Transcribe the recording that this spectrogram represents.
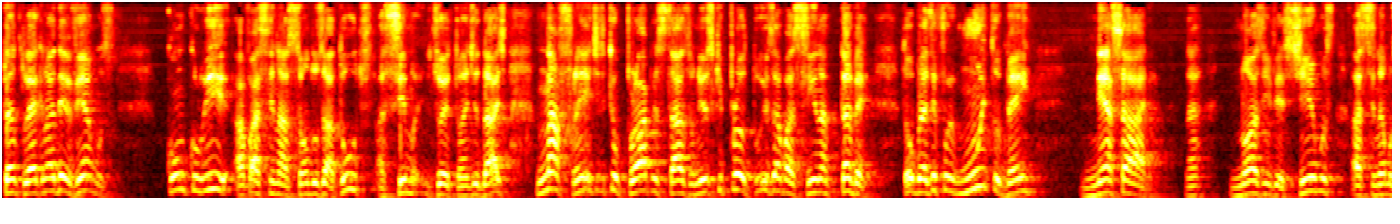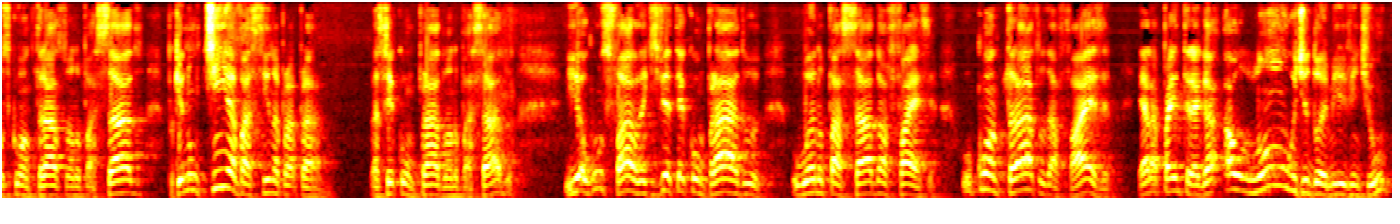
tanto é que nós devemos concluir a vacinação dos adultos acima de 18 anos de idade na frente de que o próprio Estados Unidos que produz a vacina também. Então o Brasil foi muito bem nessa área. Né? Nós investimos, assinamos contratos no ano passado, porque não tinha vacina para ser comprado no ano passado. E alguns falam né, que devia ter comprado o ano passado a Pfizer. O contrato da Pfizer era para entregar ao longo de 2021,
